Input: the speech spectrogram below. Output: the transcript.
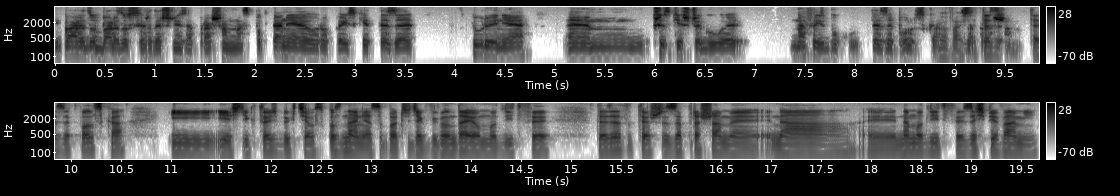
i bardzo, bardzo serdecznie zapraszam na spotkanie europejskie Teze w Turynie. Um, wszystkie szczegóły na Facebooku Teze Polska. No właśnie, teze, teze, Polska i jeśli ktoś by chciał z Poznania zobaczyć, jak wyglądają modlitwy Teze, to też zapraszamy na, y, na modlitwy ze śpiewami,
